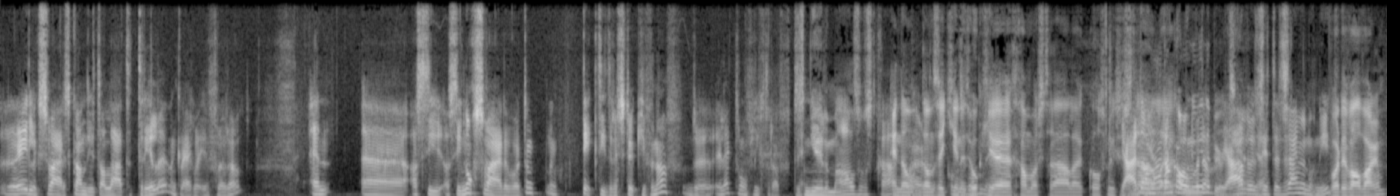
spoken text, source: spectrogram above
redelijk zwaar is, kan die het al laten trillen. Dan krijgen we infrarood. En als, die, als die nog zwaarder wordt, dan, dan tikt die er een stukje vanaf. De elektron vliegt eraf. Het is niet helemaal zoals het gaat. En dan, dan zit je in het hoekje gamma-stralen, kosmische Ja, stralen. dan, dan komen we in de buurt, Ja, we Ja. Zitten, daar zijn we nog niet. Worden we al warm?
